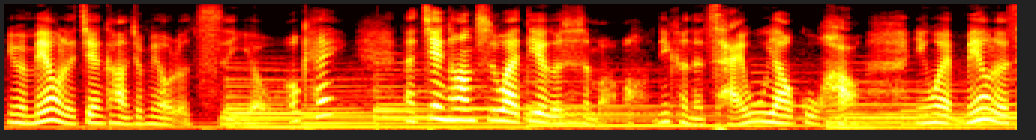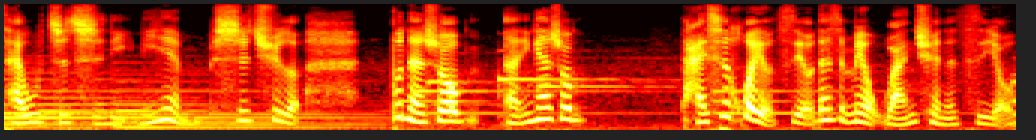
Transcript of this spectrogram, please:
因为没有了健康就没有了自由。OK，那健康之外，第二个是什么？哦，你可能财务要顾好，因为没有了财务支持你，你也失去了。不能说，呃，应该说还是会有自由，但是没有完全的自由。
